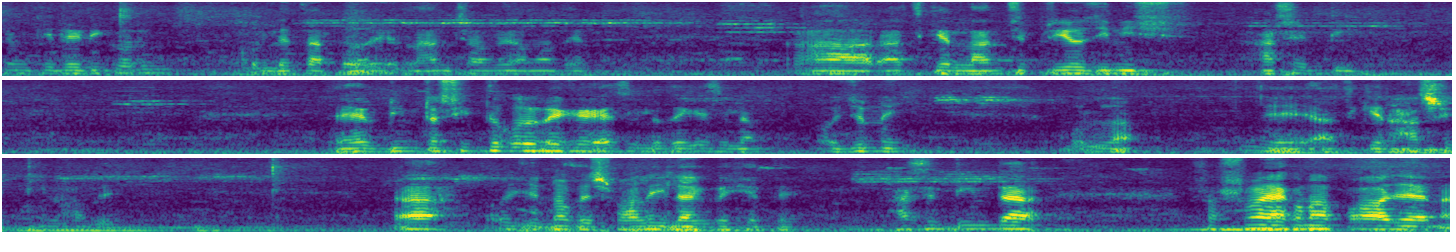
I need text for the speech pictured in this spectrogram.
চুমকি রেডি করুক করলে তারপরে লাঞ্চ হবে আমাদের। আর আজকের লাঞ্চে প্রিয় জিনিস, হাঁসের ডিম। ডিমটা সিদ্ধ করে রেখে গেছিল, দেখেছিলাম। ওই জন্যই বললাম যে আজকের হাঁসের ডিম হবে। ওই জন্য বেশ ভালোই লাগবে খেতে। হাঁসের ডিমটা সবসময় এখন আর পাওয়া যায় না।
